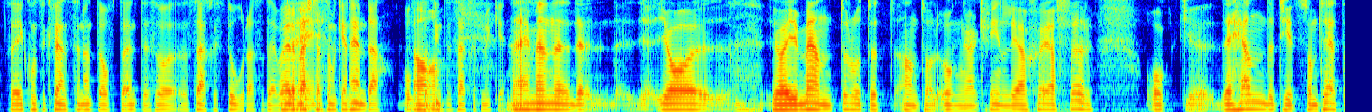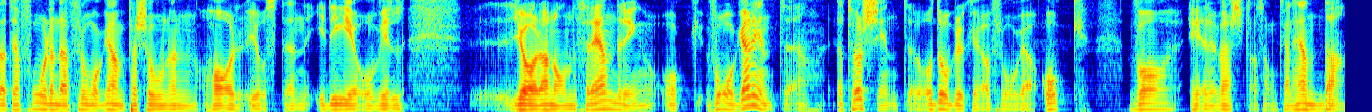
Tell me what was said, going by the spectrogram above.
så är konsekvenserna inte ofta inte så särskilt stora. Så Vad är det värsta som kan hända? Oftast ja. inte särskilt mycket. Nej, men eh, det, jag, jag är ju mentor åt ett antal unga kvinnliga chefer och eh, det händer titt som tätt att jag får den där frågan. Personen har just en idé och vill eh, göra någon förändring och vågar inte. Jag törs inte och då brukar jag fråga och vad är det värsta som kan hända?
